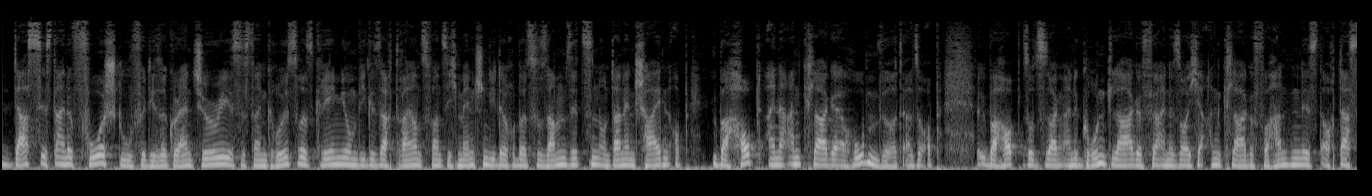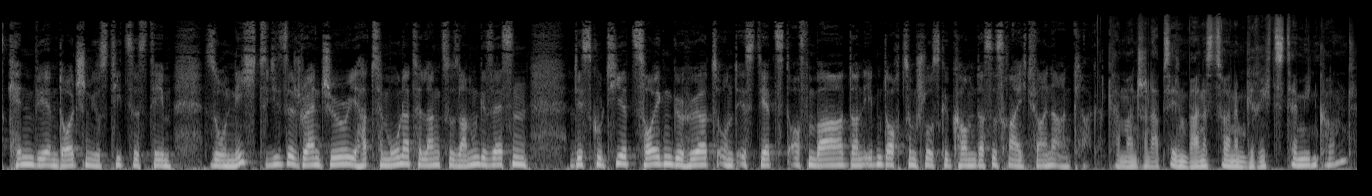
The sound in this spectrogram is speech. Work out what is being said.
Das ist eine Vorstufe dieser Grand Jury. Es ist ein größeres Gremium, wie gesagt, 23 Menschen, die darüber zusammensitzen und dann entscheiden, ob überhaupt eine Anklage erhoben wird. Also ob überhaupt sozusagen eine Grundlage für eine solche Anklage vorhanden ist. Auch das kennen wir im deutschen Justizsystem so nicht. Diese Grand Jury hat monatelang zusammengesessen, diskutiert, Zeugen gehört und ist jetzt offenbar dann eben doch zum Schluss gekommen, dass es reicht für eine Anklage. Kann man schon absehen, wann es zu einem Gerichtstermin kommt?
